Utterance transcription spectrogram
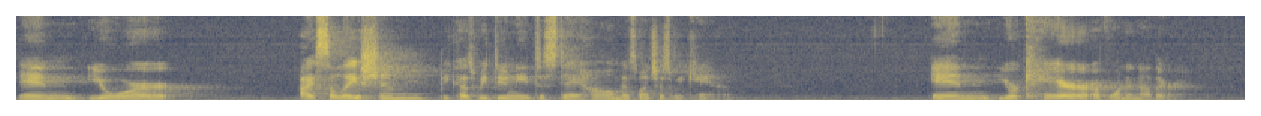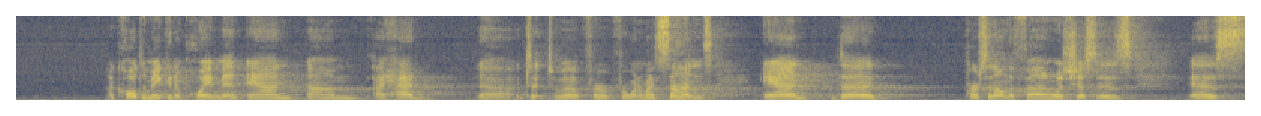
In your isolation, because we do need to stay home as much as we can in your care of one another. I called to make an appointment, and um, I had uh, to, to a, for, for one of my sons, and the person on the phone was just as as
